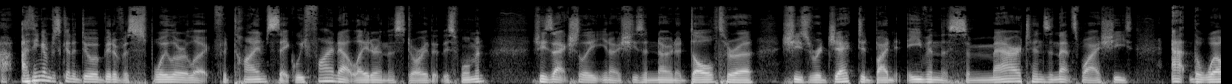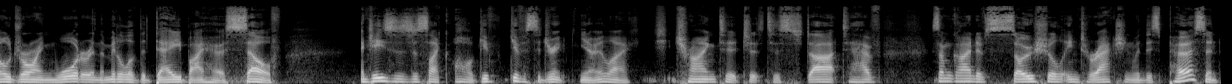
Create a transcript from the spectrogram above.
I I think I'm just going to do a bit of a spoiler alert for time's sake. We find out later in the story that this woman, she's actually, you know, she's a known adulterer. She's rejected by even the Samaritans, and that's why she's at the well drawing water in the middle of the day by herself. And Jesus is just like, oh, give give us a drink, you know, like trying to, to, to start to have some kind of social interaction with this person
